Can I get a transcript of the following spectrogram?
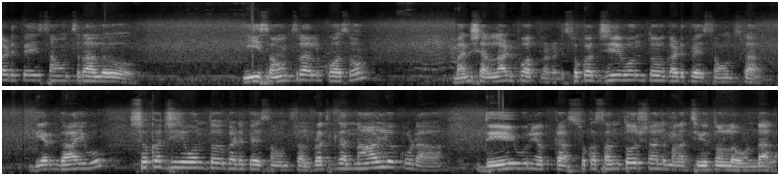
గడిపే సంవత్సరాలు. ఈ సంవత్సరాల కోసం మనిషి అల్లాడిపోతున్నాడండి. సుఖజీవంతో గడిపే సంవత్సరాలు. దీర్ఘాయువు సుఖజీవంతో గడిపే సంవత్సరాలు. బ్రతికినాళ్ళు కూడా దేవుని యొక్క సుఖ సంతోషాలు మన జీవితంలో ఉండాలి.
